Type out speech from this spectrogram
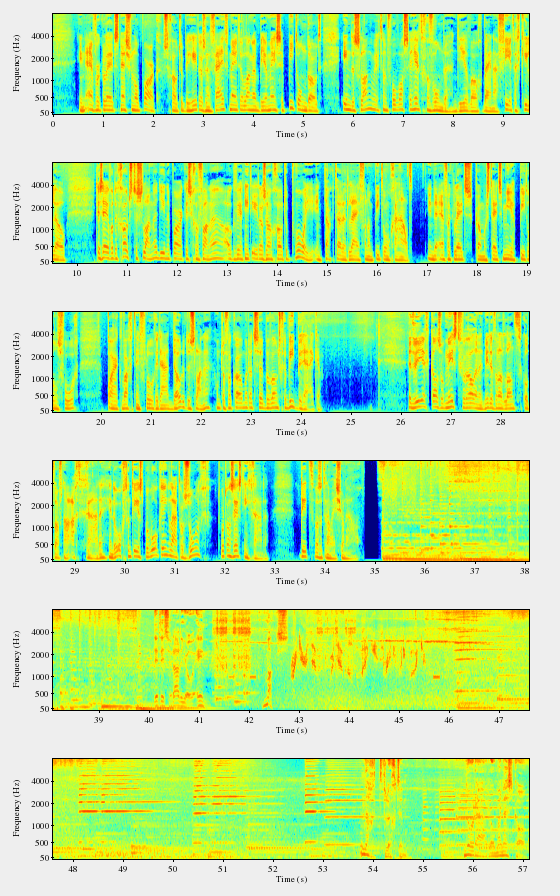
In Everglades National Park schoten beheerders een vijf meter lange Birmeese python dood. In de slang werd een volwassen hert gevonden. Een dier woog bijna 40 kilo. Het is een van de grootste slangen die in het park is gevangen. Ook werd niet eerder zo'n grote prooi intact uit het lijf van een python gehaald. In de Everglades komen steeds meer pythons voor. Parkwacht in Florida doden de slangen om te voorkomen dat ze bewoond gebied bereiken. Het weer, kans op mist, vooral in het midden van het land, komt af naar 8 graden. In de ochtend eerst bewolking, later zonnig. Het wordt dan 16 graden. Dit was het NOS Journaal. Dit is Radio 1. Max. Roger, 747 Alpha Mike is ready for departure. Nachtvluchten. Nora Romanesco.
